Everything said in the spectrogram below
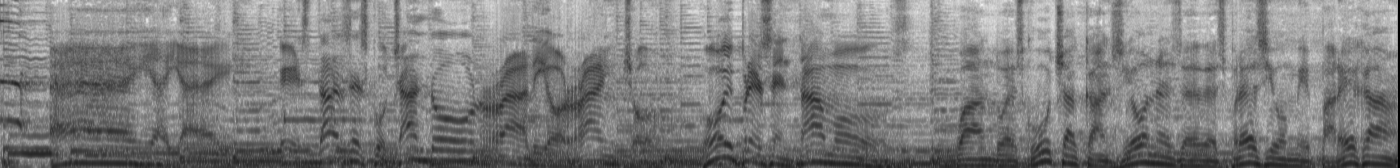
Ay, ay, ay. Estás escuchando Radio Rancho. Hoy presentamos. Cuando escucha canciones de desprecio mi pareja,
